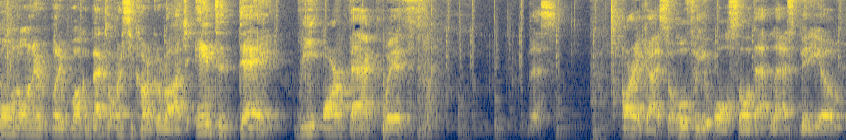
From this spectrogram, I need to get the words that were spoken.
going on everybody? Welcome back to RC Car Garage and today we are back with this. Alright guys, so hopefully you all saw that last video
